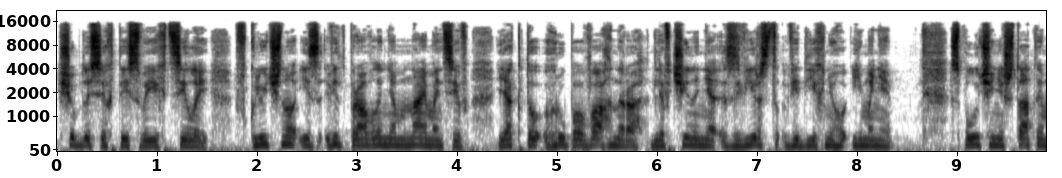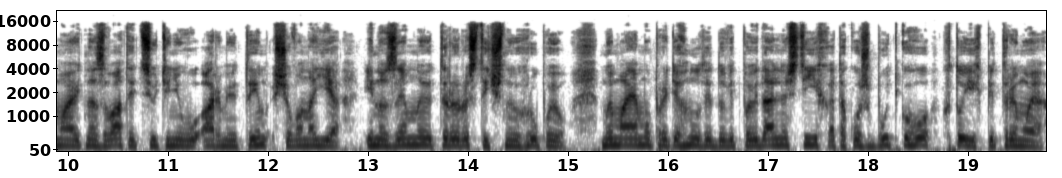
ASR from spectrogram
щоб досягти своїх цілей, включно із відправленням найманців, як то група Вагнера для вчинення звірств від їхнього імені. Сполучені Штати мають назвати цю тіньову армію тим, що вона є іноземною терористичною групою. Ми маємо притягнути до відповідальності їх, а також будь-кого, хто їх підтримує.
